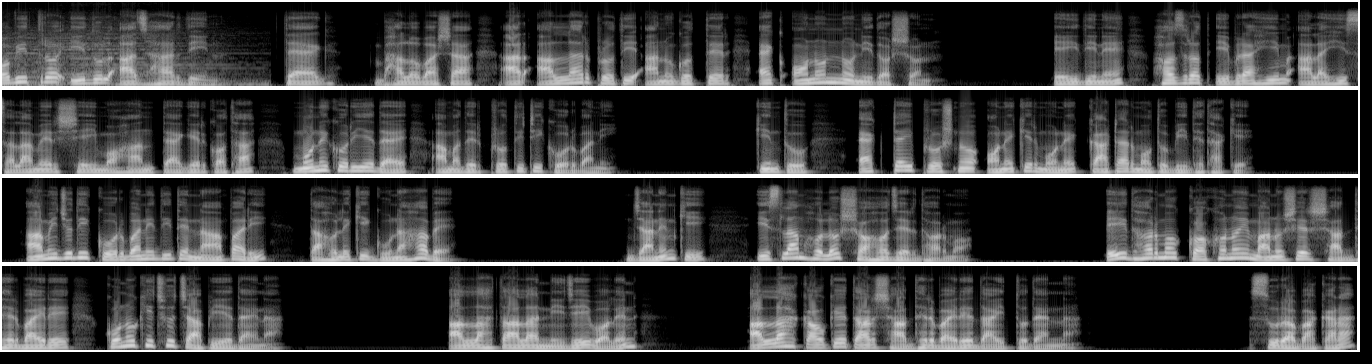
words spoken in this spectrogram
পবিত্র ঈদুল আজহার দিন। ত্যাগ, ভালোবাসা আর আল্লাহর প্রতি আনুগত্যের এক অনন্য নিদর্শন। এই দিনে হজরত ইব্রাহিম আলাহি সালামের সেই মহান ত্যাগের কথা মনে করিয়ে দেয় আমাদের প্রতিটি কোরবানি। কিন্তু একটাই প্রশ্ন অনেকের মনে কাটার মতো বিধে থাকে। আমি যদি কোরবানি দিতে না পারি, তাহলে কি গুণা হবে? জানেন কি, ইসলাম হল সহজের ধর্ম। এই ধর্ম কখনোই মানুষের সাধ্যের বাইরে কোনো কিছু চাপিয়ে দেয় না। আল্লাহ তাআলা নিজেই বলেন, আল্লাহ কাউকে তার সাধ্যের বাইরে দায়িত্ব দেন না। সুরা বাকারা,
